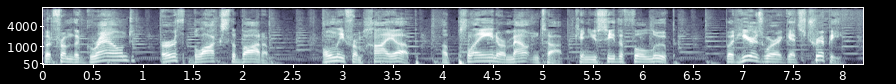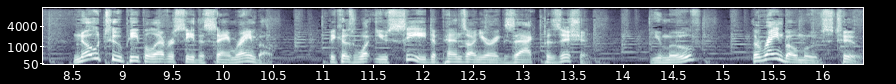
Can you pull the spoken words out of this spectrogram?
but from the ground, Earth blocks the bottom. Only from high up, a plane or mountaintop, can you see the full loop. But here's where it gets trippy. No two people ever see the same rainbow, because what you see depends on your exact position. You move, the rainbow moves too.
